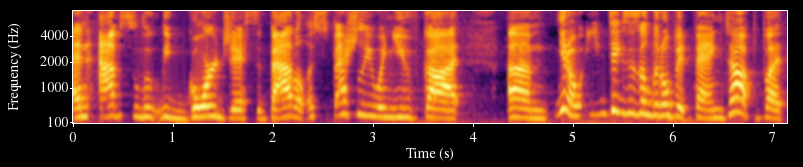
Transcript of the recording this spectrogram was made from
an absolutely gorgeous battle, especially when you've got um, you know, Diggs is a little bit banged up, but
